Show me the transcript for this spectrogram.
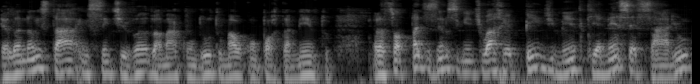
ela não está incentivando a má conduta, o mau comportamento. Ela só está dizendo o seguinte: o arrependimento que é necessário,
